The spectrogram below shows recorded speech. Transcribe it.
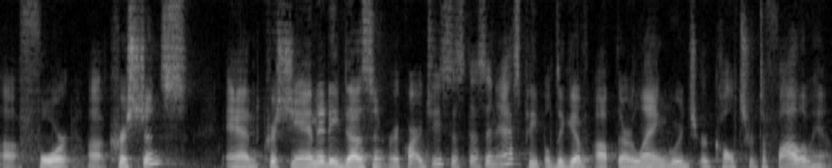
uh, for uh, Christians, and Christianity doesn't require, Jesus doesn't ask people to give up their language or culture to follow him.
